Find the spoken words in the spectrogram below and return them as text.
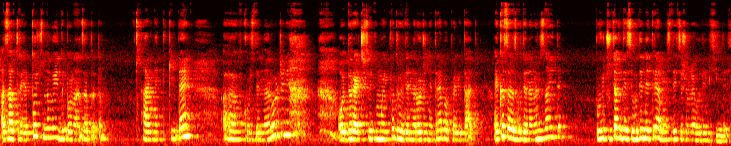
А завтра я точно вийду, бо в нас завтра там гарний такий день. Е, В когось день народження. О, до речі, сьогодні моїй подруги день народження треба привітати. А яка зараз година, ви не знаєте? По відчуттях десь години три, а мені здається, що вже годин сім десь.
